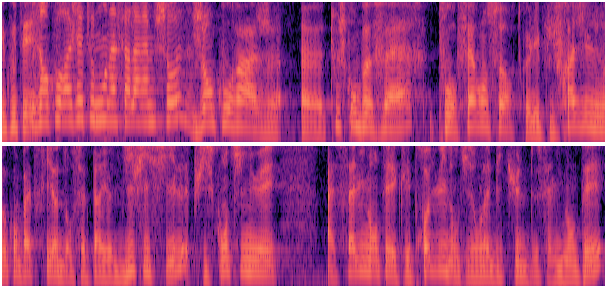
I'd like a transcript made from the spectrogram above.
Écoutez, vous encouragez tout le monde à faire la même chose? J'encourage euh, tout ce qu'on peut faire pour faire en sorte que les plus fragiles de nos compatriotes dans cette période difficile puissent continuer à s'alimenter avec les produits dont ils ont l'habitude de s'alimenter,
